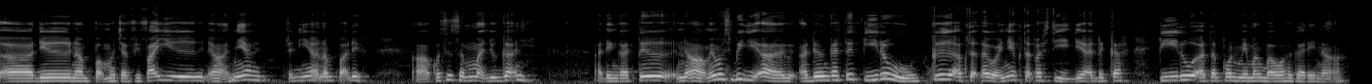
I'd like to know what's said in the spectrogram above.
uh, dia nampak macam Free Fire. Uh, Ni lah, macam ni lah nampak dia. Uh, Aku rasa semat juga ni. Ada yang kata nah, Memang sebiji lah Ada yang kata tiru Ke? Aku tak tahu. Ini aku tak pasti. Dia adakah tiru Ataupun memang bawah Garena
